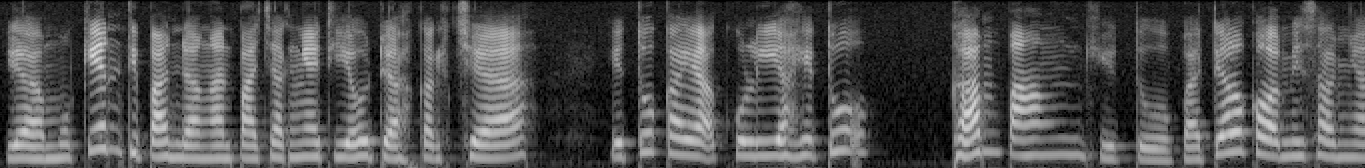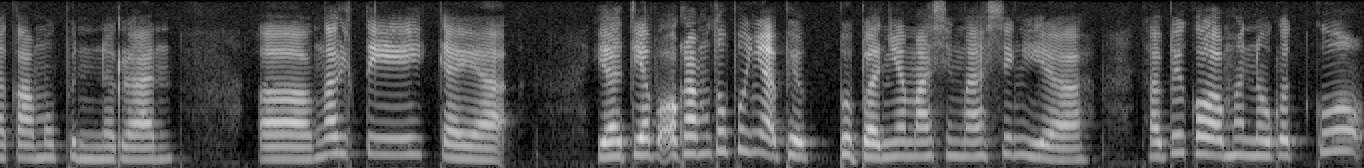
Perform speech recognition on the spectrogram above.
ya mungkin di pandangan pacarnya dia udah kerja itu kayak kuliah itu gampang gitu. Padahal kalau misalnya kamu beneran uh, ngerti kayak ya tiap orang tuh punya be bebannya masing-masing ya tapi kalau menurutku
